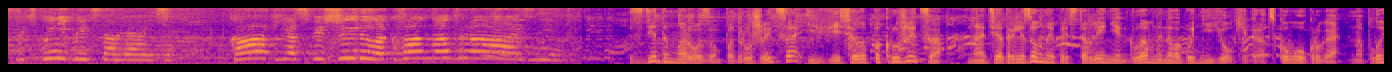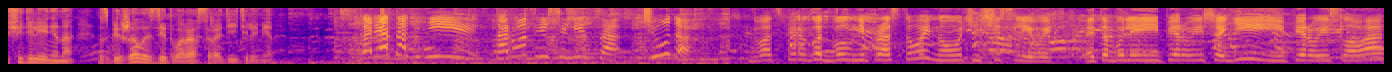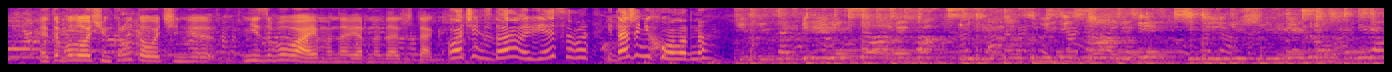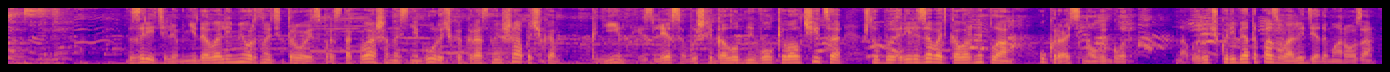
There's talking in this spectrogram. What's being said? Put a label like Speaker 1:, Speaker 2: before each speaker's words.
Speaker 1: Здравствуйте, вы не представляете, как я спешила к вам на праздник.
Speaker 2: С Дедом Морозом подружиться и весело покружиться. На театрализованное представление главной новогодней елки городского округа на площади Ленина сбежалась детвора с родителями.
Speaker 3: Горят огни, народ веселится. Чудо!
Speaker 4: 21 год был непростой, но очень счастливый. Это были и первые шаги, и первые слова. Это было очень круто, очень э, незабываемо, наверное, даже так.
Speaker 5: Очень здорово, весело и даже не холодно.
Speaker 2: Зрителям не давали мерзнуть трое из Простоквашина, Снегурочка, Красная Шапочка. К ним из леса вышли голодный волк и волчица, чтобы реализовать коварный план – украсть Новый год. На выручку ребята позвали Деда Мороза.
